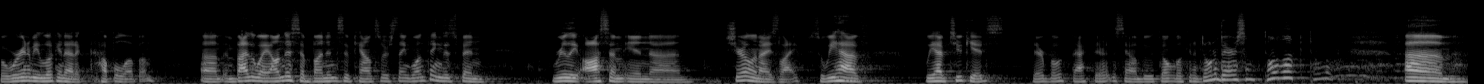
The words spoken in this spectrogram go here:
But we're going to be looking at a couple of them. Um, and by the way, on this abundance of counselors thing, one thing that's been really awesome in uh, Cheryl and I's life. So we have we have two kids. They're both back there at the sound booth. Don't look at them. Don't embarrass them. Don't look. Don't look. Um,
